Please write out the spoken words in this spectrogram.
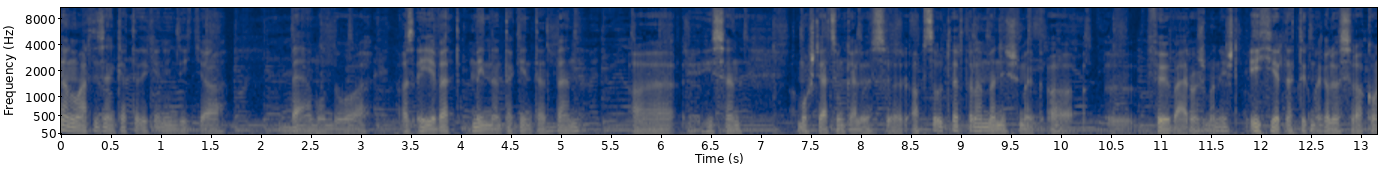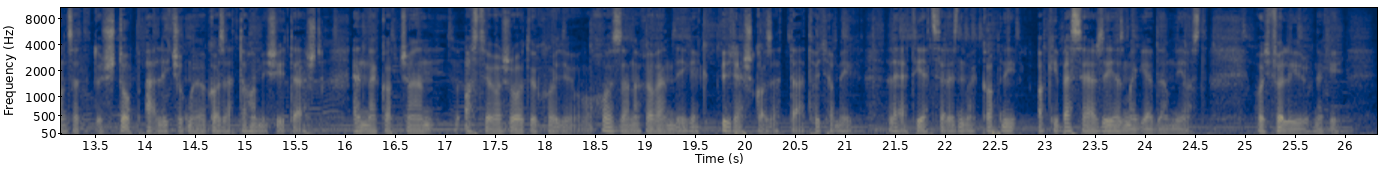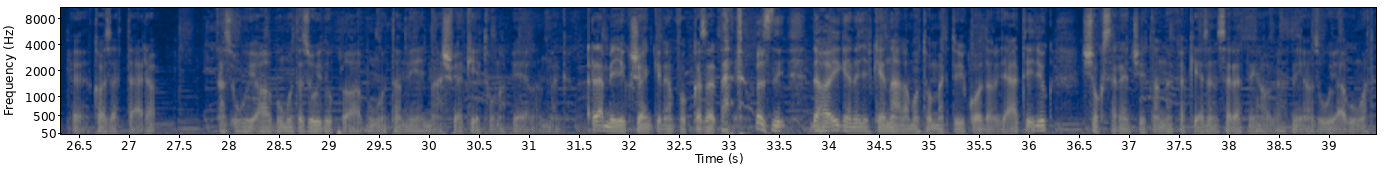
Január 12-én indítja a Belmondó az évet minden tekintetben, hiszen most játszunk először abszolút értelemben is, meg a fővárosban is. Így hirdettük meg először a koncertet, hogy stop, állítsuk meg a kazetta hamisítást. Ennek kapcsán azt javasoltuk, hogy hozzanak a vendégek üres kazettát, hogyha még lehet ilyet szerezni, megkapni. Aki beszerzi, ez megérdemli azt, hogy fölírjuk neki kazettára az új albumot, az új dupla albumot, ami egy másfél-két hónapja jelent meg. Reméljük senki nem fog kazettát hozni, de ha igen, egyébként nálam otthon meg tudjuk oldani, hogy átírjuk. Sok szerencsét annak, aki ezen szeretné hallgatni az új albumot.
